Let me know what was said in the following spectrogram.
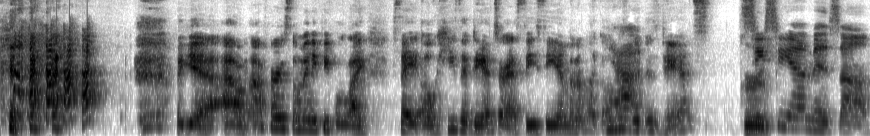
but yeah, um, I've heard so many people like say, "Oh, he's a dancer at CCM," and I'm like, "Oh Yeah. my goodness, dance group." CCM is um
